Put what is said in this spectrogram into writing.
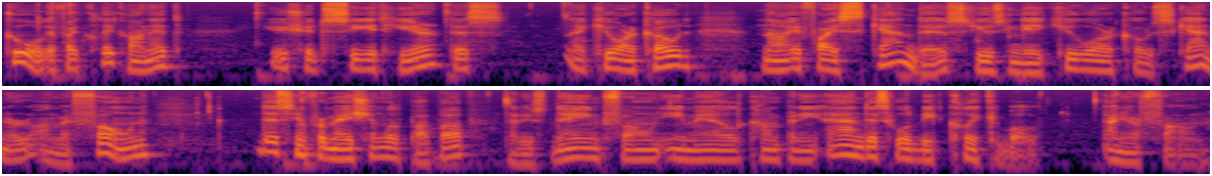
Cool, if I click on it, you should see it here, this uh, QR code. Now if I scan this using a QR code scanner on my phone, this information will pop up, that is name, phone, email, company, and this will be clickable on your phone.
